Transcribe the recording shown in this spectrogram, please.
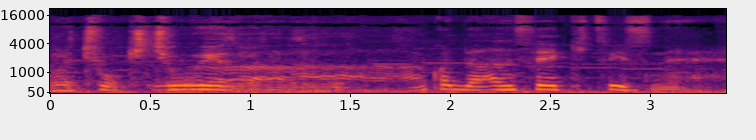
これ超貴重映像だねあこれ男性きついですね。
